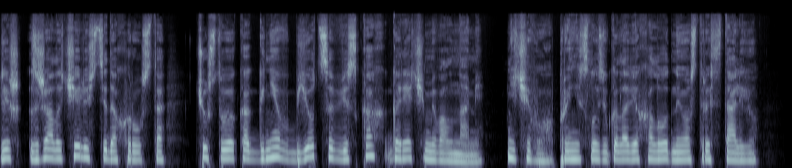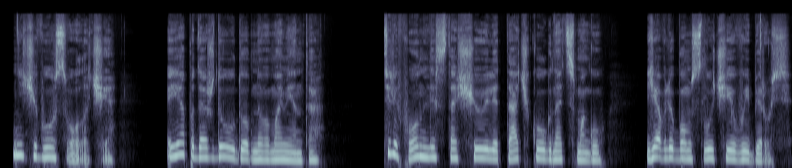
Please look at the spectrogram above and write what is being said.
лишь сжала челюсти до хруста, чувствуя, как гнев бьется в висках горячими волнами. Ничего, пронеслось в голове холодной острой сталью. Ничего, сволочи. Я подожду удобного момента. Телефон ли стащу или тачку угнать смогу. Я в любом случае выберусь.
